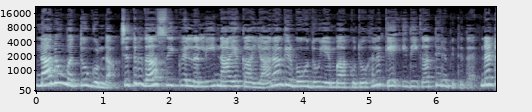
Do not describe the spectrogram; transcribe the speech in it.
ನಾನು ಮತ್ತು ಗುಂಡ. ಚಿತ್ರದ ಸೀಕ್ವೆಲ್ನಲ್ಲಿ ನಾಯಕ ಯಾರಾಗಿರಬಹುದು ಎಂಬ ಕುತೂಹಲಕ್ಕೆ ಇದೀಗ ತೆರೆ ಬಿದ್ದಿದೆ. ನಟ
